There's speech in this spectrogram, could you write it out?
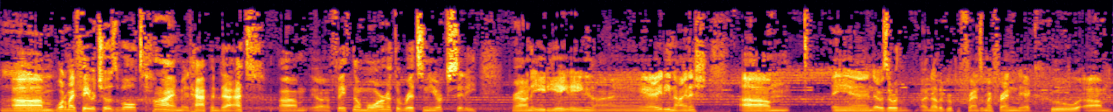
Hmm. Um, one of my favorite shows of all time. It happened at, um, uh, Faith No More at the Ritz in New York City, around 88, 89, 89 ish. Um, and I was there with another group of friends and my friend Nick, who, um,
